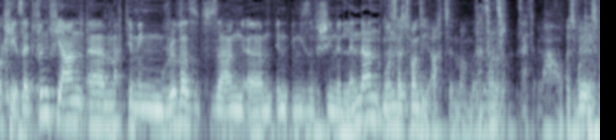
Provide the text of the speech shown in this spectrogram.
Okay, seit fünf Jahren äh, macht ihr Ming River sozusagen ähm, in, in diesen verschiedenen Ländern. Und Und seit 2018 machen wir seit das. 20, seit, wow. Also wir, okay. es,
